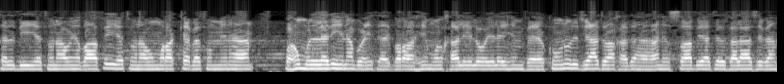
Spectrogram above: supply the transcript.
سلبية أو إضافية أو مركبة منها. وهم الذين بعث إبراهيم الخليل إليهم فيكون الجعد أخذها عن الصابية الفلاسفة.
